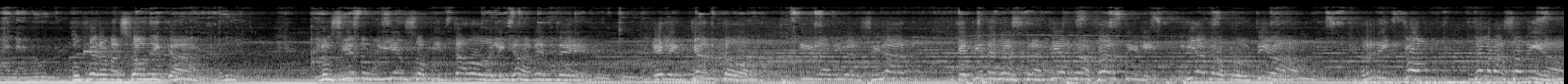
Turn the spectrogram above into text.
a la luna, Mujer amazónica, luciendo un lienzo pintado delicadamente, el encanto y la diversidad que tiene nuestra tierra fértil y agroproductiva, Rincón de la Amazonía.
